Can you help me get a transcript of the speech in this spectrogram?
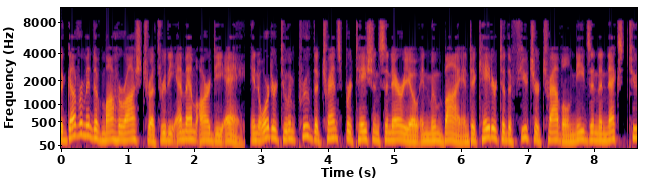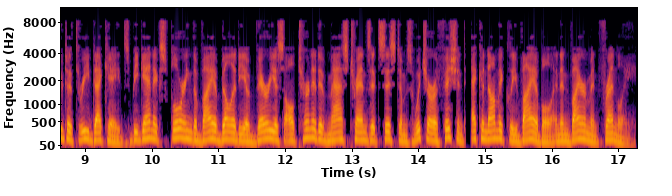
The government of Maharashtra through the MMRDA, in order to improve the transportation scenario in Mumbai and to cater to the future travel needs in the next two to three decades began exploring the viability of various alternative mass transit systems which are efficient, economically viable and environment-friendly.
